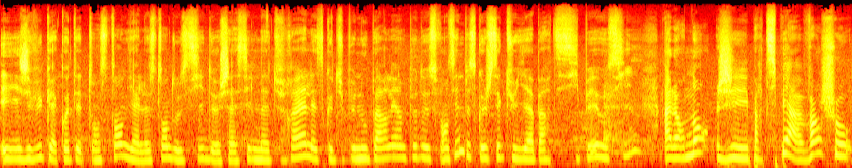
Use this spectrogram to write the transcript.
Et j'ai vu qu'à côté de ton stand, il y a le stand aussi de Chasser le naturel. Est-ce que tu peux nous parler un peu de ce fanzine parce que je sais que tu y as participé aussi. Alors non, j'ai participé à 20 shows.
